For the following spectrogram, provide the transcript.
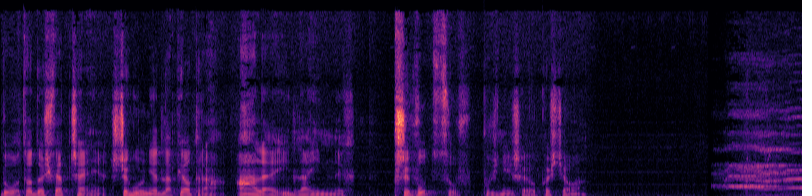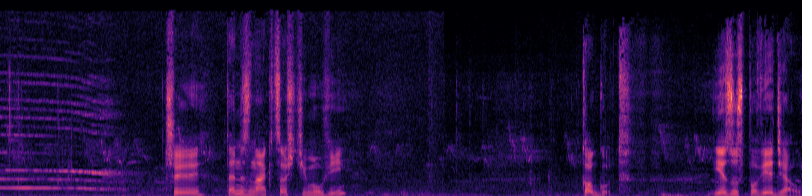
było to doświadczenie, szczególnie dla Piotra, ale i dla innych przywódców późniejszego kościoła. Czy ten znak coś ci mówi? Kogut. Jezus powiedział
